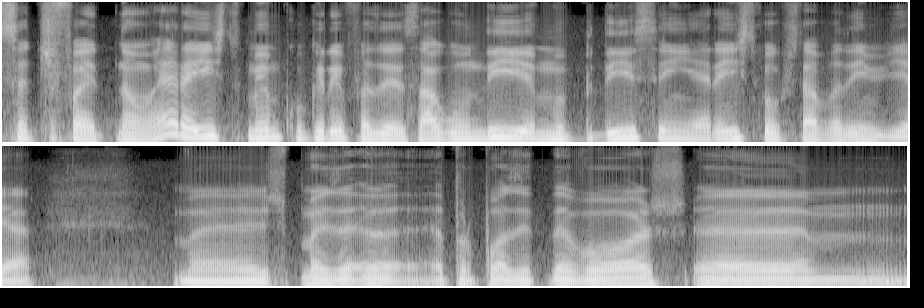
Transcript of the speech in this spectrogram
satisfeito. Não, era isto mesmo que eu queria fazer. Se algum dia me pedissem, era isto que eu gostava de enviar. Mas, mas a, a propósito da voz, uh,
